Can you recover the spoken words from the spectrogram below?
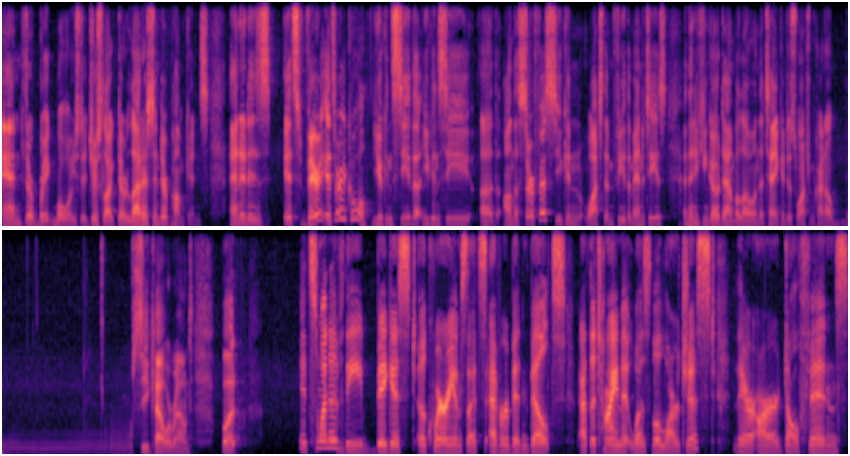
and they're big boys. They're just like their lettuce and their pumpkins. And it is it's very it's very cool. You can see the you can see uh, the, on the surface. You can watch them feed the manatees, and then you can go down below in the tank and just watch them kind of sea cow around. But It's one of the biggest aquariums that's ever been built. At the time, it was the largest. There are dolphins,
